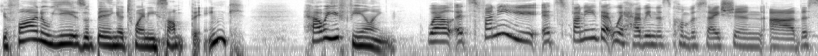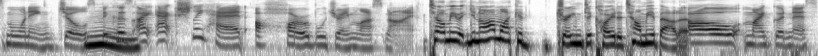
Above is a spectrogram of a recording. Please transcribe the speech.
your final years of being a 20 something. How are you feeling? Well, it's funny. It's funny that we're having this conversation uh, this morning, Jules, because I actually had a horrible dream last night. Tell me, you know, I'm like a dream decoder. Tell me about it. Oh my goodness!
